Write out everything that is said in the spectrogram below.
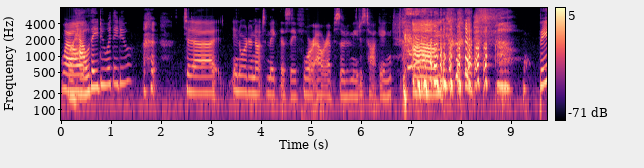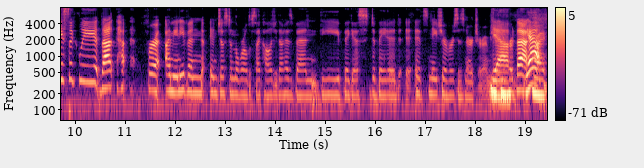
Well, or how they do what they do? to uh, in order not to make this a four-hour episode of me just talking, um, basically that ha- for I mean even in just in the world of psychology that has been the biggest debated. It's nature versus nurture. I'm sure Yeah. you've heard that. Yeah. Right.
